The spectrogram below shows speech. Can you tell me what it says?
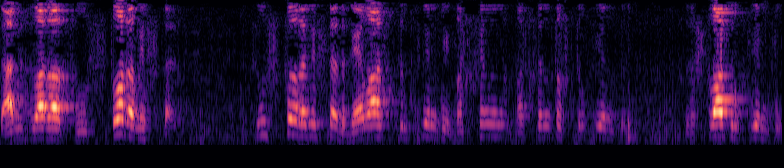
దాని ద్వారా చూస్తూ రమిస్తాడు. చూస్తూ రమిస్తాడు. దేవా తృప్యంతి పశ్చన్ పశ్చంత తృప్యంతి తృప్తి అంతి.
